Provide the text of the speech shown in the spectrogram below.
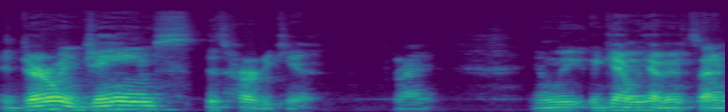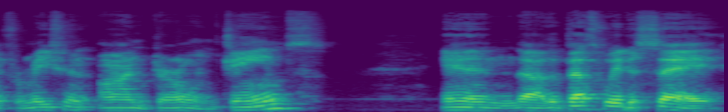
And Derwin James is hurt again, right? And we again we have inside information on Derwin James. And uh, the best way to say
